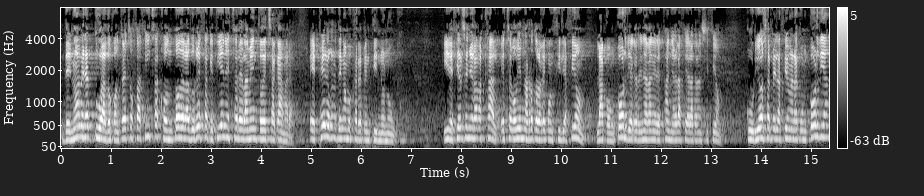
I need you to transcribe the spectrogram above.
de no haber actuado contra estos fascistas con toda la dureza que tiene este reglamento de esta Cámara. Espero que no tengamos que arrepentirnos nunca. Y decía el señor Abascal, este Gobierno ha roto la reconciliación, la concordia que reinaba en España gracias a la transición. Curiosa apelación a la concordia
